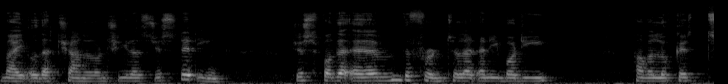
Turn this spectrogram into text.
my other channel on Sheila's Just Knitting. Just for the um, the front to let anybody have a look at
